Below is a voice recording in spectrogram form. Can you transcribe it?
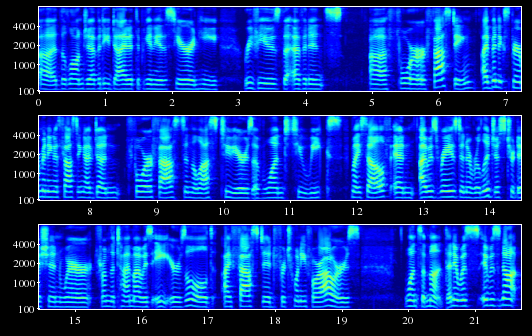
uh, the longevity diet at the beginning of this year, and he reviews the evidence uh, for fasting. I've been experimenting with fasting. I've done four fasts in the last two years of one to two weeks myself. And I was raised in a religious tradition where, from the time I was eight years old, I fasted for 24 hours once a month. And it was, it was not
